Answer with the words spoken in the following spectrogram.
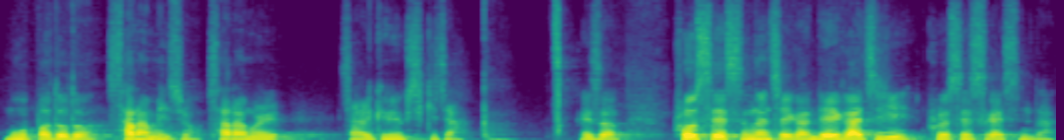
무엇보다도 사람이죠. 사람을 잘 교육시키자. 그래서 프로세스는 제가 네 가지 프로세스가 있습니다.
